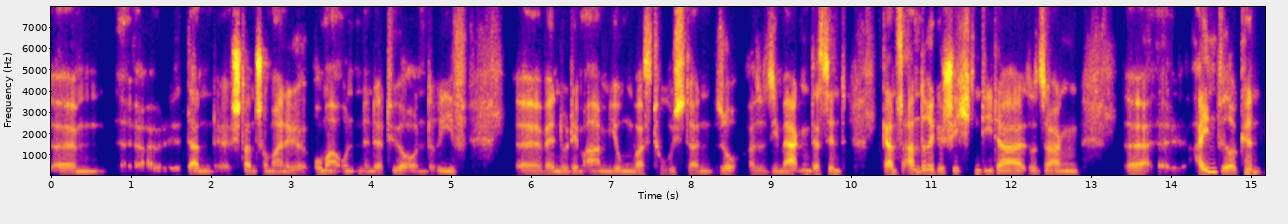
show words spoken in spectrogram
Ähm, äh, dann stand schon meine Oma unten in der Tür und rief, äh, wenn du dem armen Jungen was tust, dann so. Also Sie merken, das sind ganz andere Geschichten, die da sozusagen äh, einwirken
